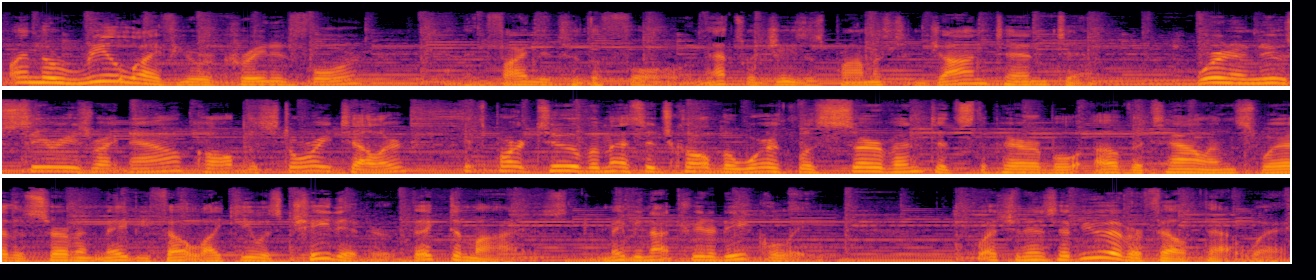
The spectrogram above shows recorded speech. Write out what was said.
find the real life you were created for and then find it to the full. And that's what Jesus promised in John 10 10. We're in a new series right now called The Storyteller. It's part two of a message called The Worthless Servant. It's the parable of the talents where the servant maybe felt like he was cheated or victimized, or maybe not treated equally. The question is have you ever felt that way?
